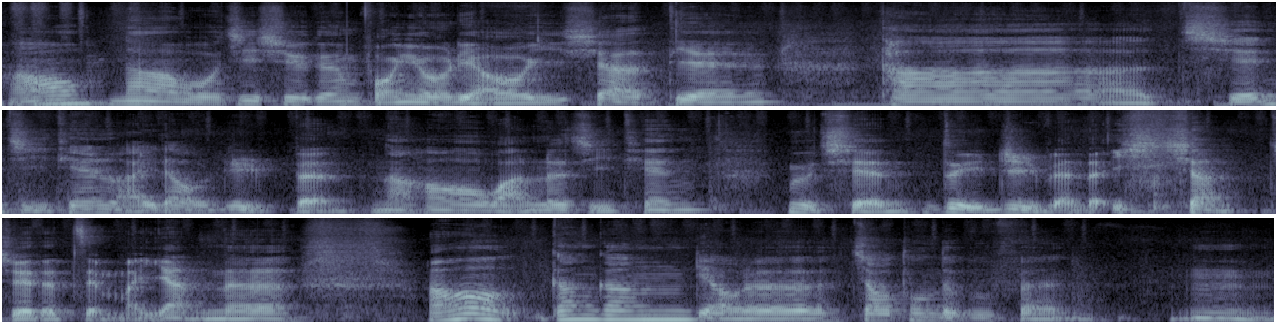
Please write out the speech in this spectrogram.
好，那我继续跟朋友聊一下天。他前几天来到日本，然后玩了几天。目前对日本的印象觉得怎么样呢？然后刚刚聊了交通的部分，嗯，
